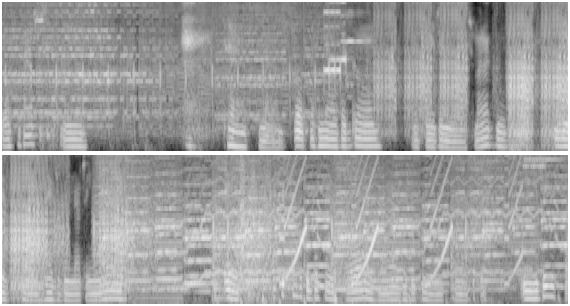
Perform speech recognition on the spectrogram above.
dograsz i teraz na bossa finałowego znaczy jeżeli nie ma szmaragdów jest to jakby inaczej nie taktyka tego bossa jest to, że zarzucenie na i niby jest to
